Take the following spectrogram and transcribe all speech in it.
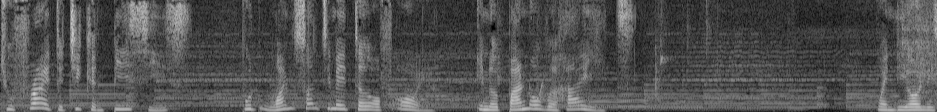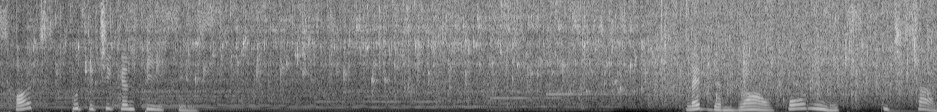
To fry the chicken pieces, put 1 cm of oil in a pan over high heat. When the oil is hot, put the chicken pieces. Let them brown 4 minutes each side.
